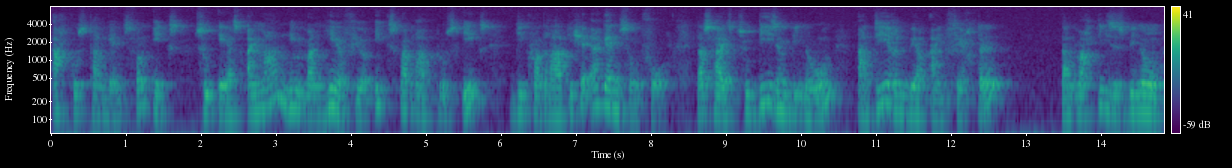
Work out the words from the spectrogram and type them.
Arcus-Tangens von x. Zuerst einmal nimmt man hier für x plus x die quadratische Ergänzung vor. Das heißt, zu diesem Binom addieren wir ein Viertel, dann macht dieses Binom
